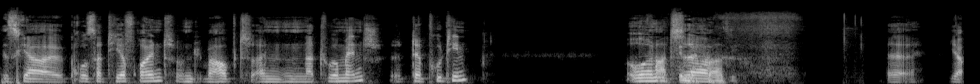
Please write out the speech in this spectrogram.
ist ja großer Tierfreund und überhaupt ein Naturmensch, der Putin. Und äh, äh, ja.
